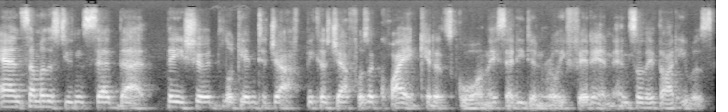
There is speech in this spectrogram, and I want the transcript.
And some of the students said that they should look into Jeff because Jeff was a quiet kid at school and they said he didn't really fit in. And so they thought he was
